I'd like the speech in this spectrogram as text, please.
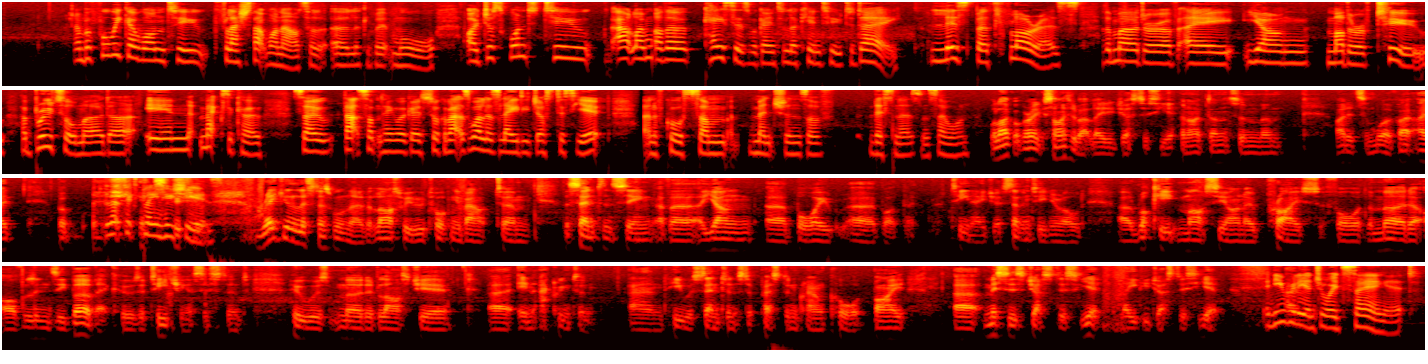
And before we go on to flesh that one out a, a little bit more, I just wanted to outline other cases we're going to look into today. Lisbeth Flores, the murder of a young mother of two, a brutal murder in Mexico. So that's something we're going to talk about, as well as Lady Justice Yip, and of course some mentions of listeners and so on. Well, I got very excited about Lady Justice Yip, and I've done some. Um, I did some work. I, I but Let's explain who she is. Regular listeners will know that last week we were talking about um, the sentencing of a, a young uh, boy, uh, well, teenager, 17 year old, uh, Rocky Marciano Price, for the murder of Lindsay Birbeck, who was a teaching assistant who was murdered last year uh, in Accrington. And he was sentenced at Preston Crown Court by uh, Mrs. Justice Yip, Lady Justice Yip. And you really enjoyed saying it.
